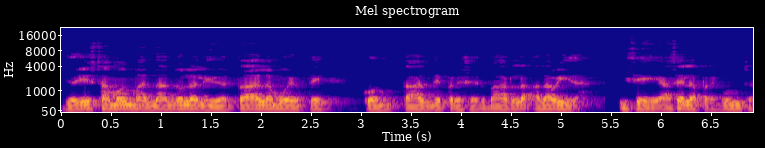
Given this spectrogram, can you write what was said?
Y hoy estamos mandando la libertad a la muerte con tal de preservarla a la vida. Y se hace la pregunta,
